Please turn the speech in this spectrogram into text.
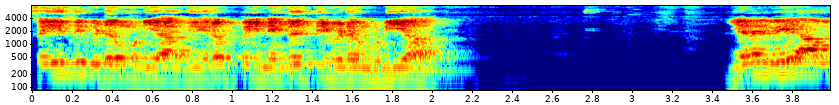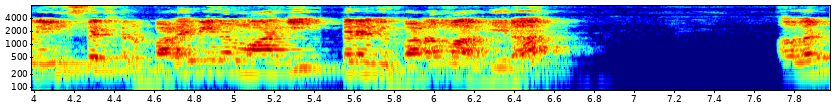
செய்துவிட முடியாது இறப்பை நிகழ்த்தி விட முடியாது. எனவே அவர் இன்ஸ்பெக்டர் பலவீனமாகி பிறகு பலமாகிறார். அவர்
